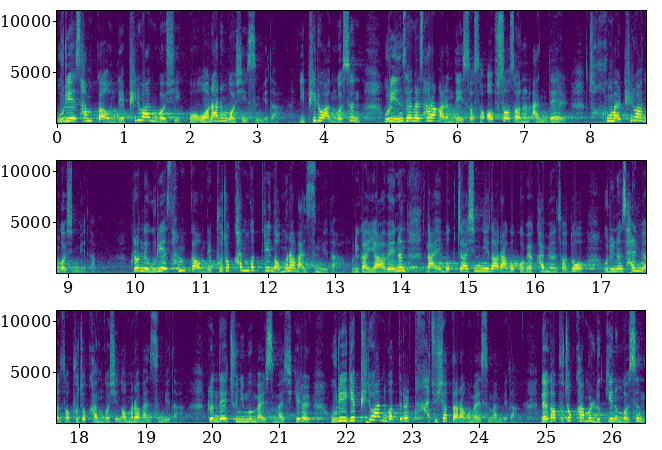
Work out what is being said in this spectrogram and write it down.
우리의 삶 가운데 필요한 것이 있고 원하는 것이 있습니다. 이 필요한 것은 우리 인생을 살아가는 데 있어서 없어서는 안 될 정말 필요한 것입니다. 그런데 우리의 삶 가운데 부족한 것들이 너무나 많습니다. 우리가 야훼는 나의 목자십니다라고 고백하면서도 우리는 살면서 부족한 것이 너무나 많습니다. 그런데 주님은 말씀하시기를 우리에게 필요한 것들을 다 주셨다라고 말씀합니다. 내가 부족함을 느끼는 것은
